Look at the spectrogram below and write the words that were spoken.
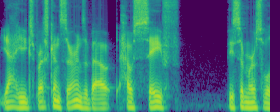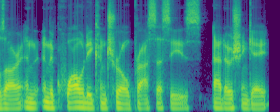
yeah, he expressed concerns about how safe these submersibles are and, and the quality control processes at OceanGate.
